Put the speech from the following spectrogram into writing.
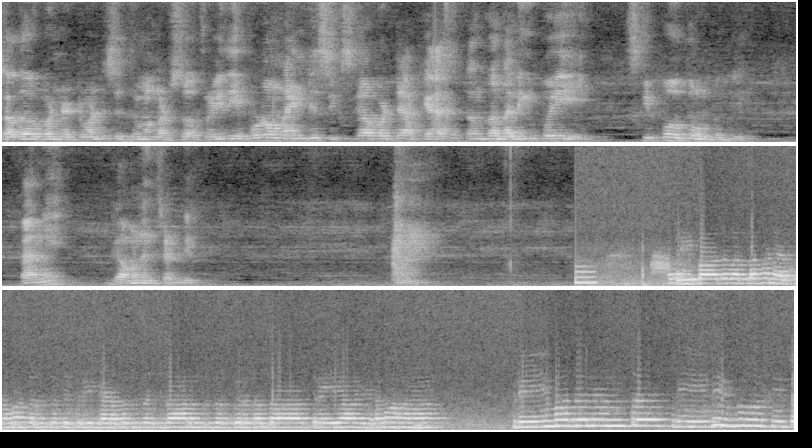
చదవబడినటువంటి సిద్ధమంగళ స్తోత్రం. ఇది ఎప్పుడో నైంటీ సిక్స్ కాబట్టి ఆ క్యాసెట్ అంతా నలిగిపోయి స్కిప్ అవుతూ ఉంటుంది. కానీ గమనించండి. శ్రీపాద వల్లభ నరసింహ సరస్వతి శ్రీ గణపతి సచ్చిదానంద సద్గురు దత్తాత్రేయాయ నమ శ్రీమదనంత శ్రీ విభూషిత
